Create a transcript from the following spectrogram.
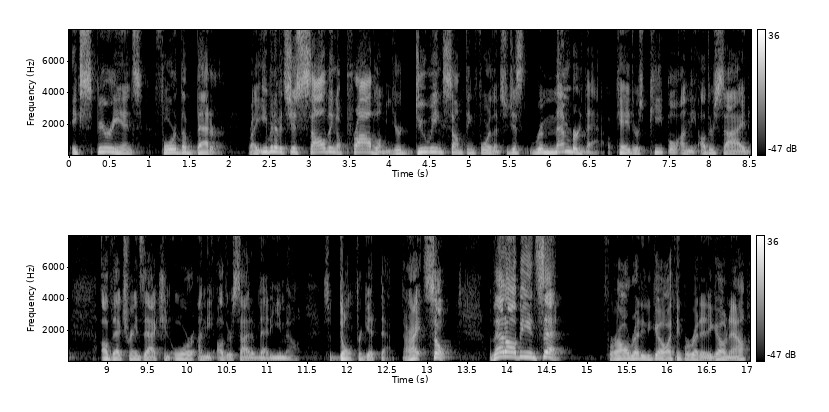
experience for the better, right? Even if it's just solving a problem, you're doing something for them. So just remember that, okay? There's people on the other side of that transaction or on the other side of that email. So don't forget that. All right. So, with that all being said, if we're all ready to go, I think we're ready to go now.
